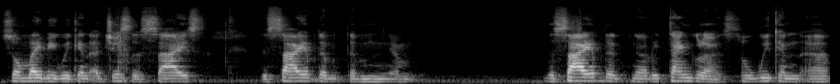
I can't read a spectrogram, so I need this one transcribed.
So maybe we can adjust the size the size of the the, um, the size of the rectangular. So we can uh,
